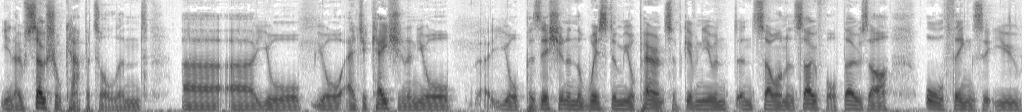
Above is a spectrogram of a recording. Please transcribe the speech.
you know social capital and uh, uh, your your education and your your position and the wisdom your parents have given you and, and so on and so forth. Those are all things that you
